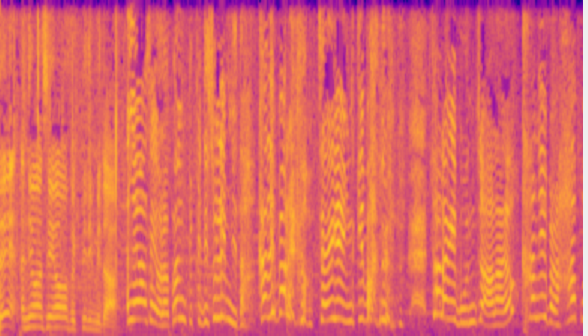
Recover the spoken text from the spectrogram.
네, 안녕하세요. 백필입니다. 안녕하세요 여러분 BPD 솔리입니다 카니발에서 제일 인기 많은 차량이 뭔지 알아요? 카니발 하브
